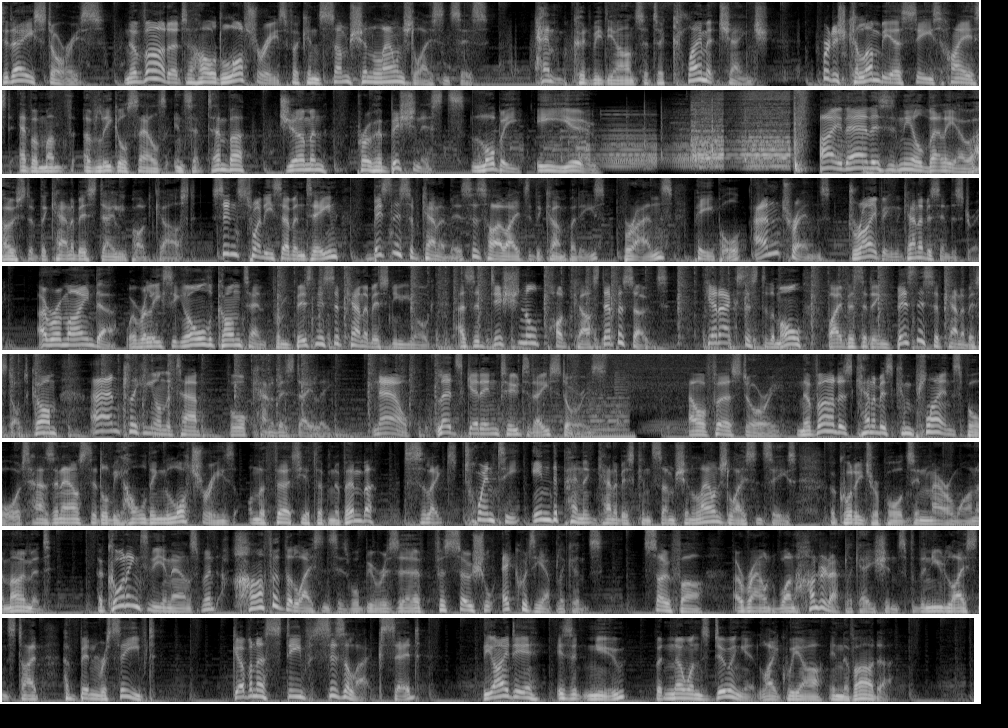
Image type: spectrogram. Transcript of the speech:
Today's stories Nevada to hold lotteries for consumption lounge licenses. Hemp could be the answer to climate change. British Columbia sees highest ever month of legal sales in September. German prohibitionists lobby EU. Hi there, this is Neil Velio, host of the Cannabis Daily Podcast. Since 2017, Business of Cannabis has highlighted the companies, brands, people, and trends driving the cannabis industry. A reminder we're releasing all the content from Business of Cannabis New York as additional podcast episodes. Get access to them all by visiting businessofcannabis.com and clicking on the tab for Cannabis Daily. Now, let's get into today's stories. Our first story Nevada's Cannabis Compliance Board has announced it'll be holding lotteries on the 30th of November to select 20 independent cannabis consumption lounge licensees, according to reports in Marijuana Moment. According to the announcement, half of the licenses will be reserved for social equity applicants. So far, around 100 applications for the new license type have been received. Governor Steve Sisolak said, The idea isn't new but no one's doing it like we are in Nevada.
